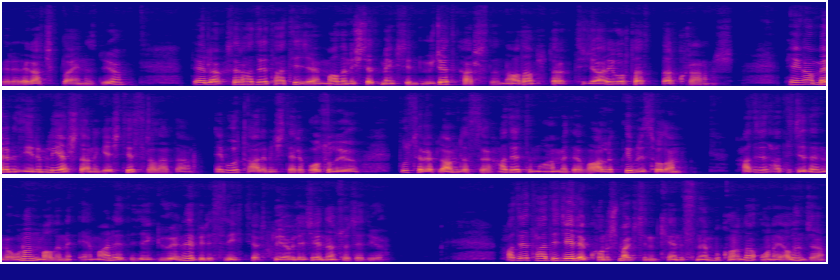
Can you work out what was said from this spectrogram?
vererek açıklayınız diyor. Değerli arkadaşlar Hazreti Hatice malını işletmek için ücret karşılığında adam tutarak ticari ortaklıklar kurarmış. Peygamberimiz 20'li yaşlarını geçtiği sıralarda Ebu Talib'in işleri bozuluyor. Bu sebeple amcası Hazreti Muhammed'e varlıklı birisi olan Hazreti Hatice'den ve onun malını emanet edecek güvenilir birisine ihtiyaç duyabileceğinden söz ediyor. Hazreti Hatice ile konuşmak için kendisinden bu konuda onay alınca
